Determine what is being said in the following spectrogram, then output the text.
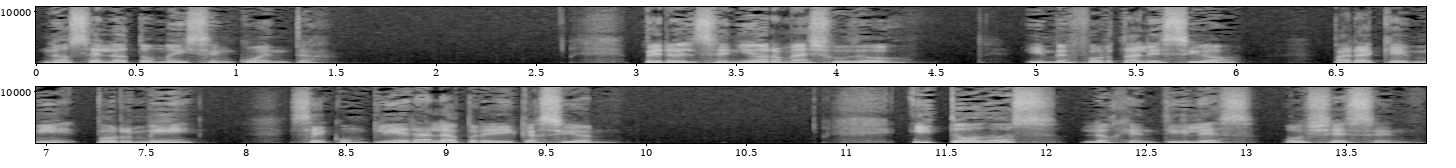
No se lo toméis en cuenta. Pero el Señor me ayudó y me fortaleció para que por mí se cumpliera la predicación. Y todos los gentiles oyesen.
